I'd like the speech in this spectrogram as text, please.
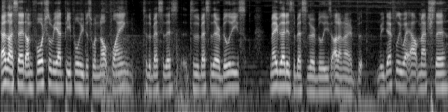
As I said, unfortunately, we had people who just were not playing to the best of this to the best of their abilities. Maybe that is the best of their abilities. I don't know, but we definitely were outmatched there.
